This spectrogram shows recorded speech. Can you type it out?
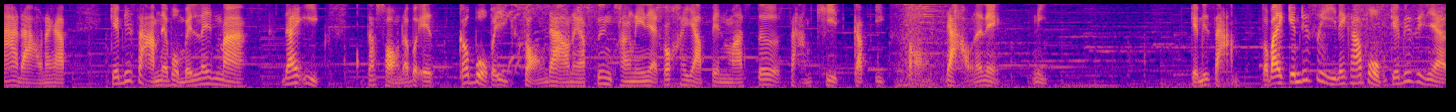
5 ดาวนะครับ เกมที่ 3 เนี่ยผมไปเล่นมาได้อีก2 Double S ก็บวกไปอีก 2 ดาวนะครับ ซึ่งครั้งนี้เนี่ยก็ขยับเป็น Master 3 ขีดกับอีก 2 ดาวนั่นเองนี่เกมที่ 3 ต่อไปเกมทีสี่4 นะครับผม เกมทีสี่ 4 เนี่ย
